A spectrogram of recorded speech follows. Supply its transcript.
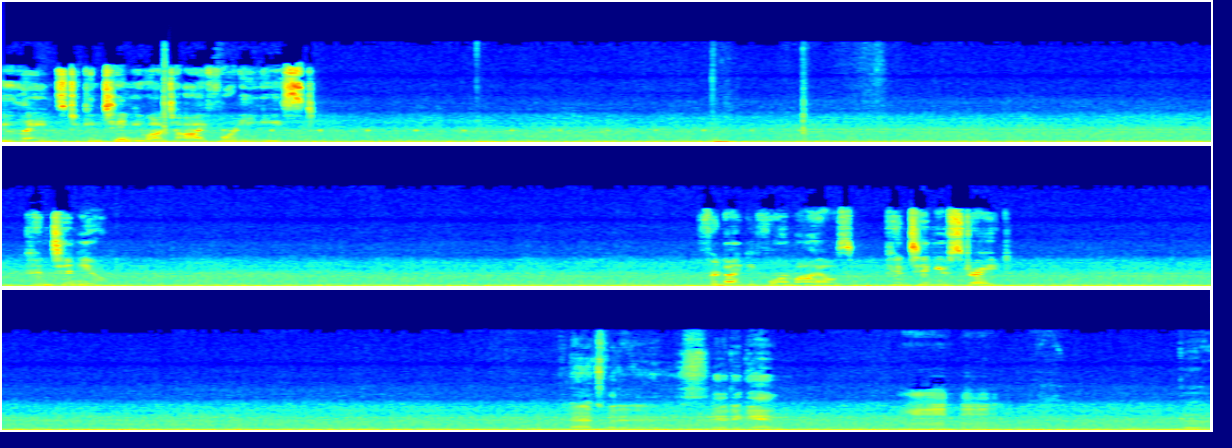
Two lanes to continue onto I 40 East. Continue. For 94 miles, continue straight. That's what it is. Say it again. Mm-hmm. Good.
